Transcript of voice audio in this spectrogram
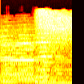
Música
